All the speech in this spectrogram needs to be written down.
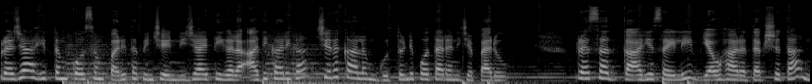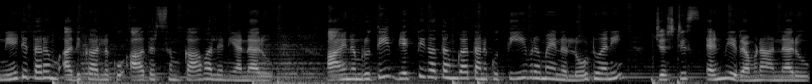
ప్రజాహితం కోసం పరితపించే నిజాయితీ గల అధికారిగా చిరకాలం గుర్తుండిపోతారని చెప్పారు. ప్రసాద్ కార్యశైలి వ్యవహార దక్షత నేటితరం అధికారులకు ఆదర్శం కావాలని అన్నారు. ఆయన మృతి వ్యక్తిగతంగా తనకు తీవ్రమైన లోటు అని జస్టిస్ ఎన్వి రమణ అన్నారు.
